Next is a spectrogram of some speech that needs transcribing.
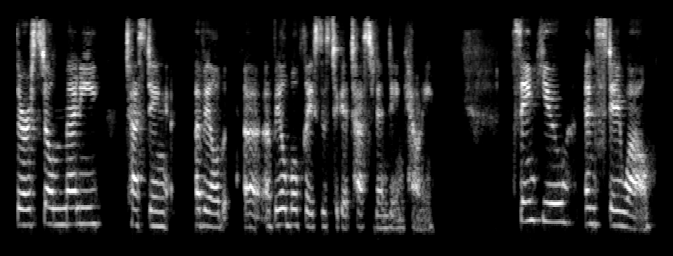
There are still many testing available, uh, available places to get tested in Dane County. Thank you and stay well.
